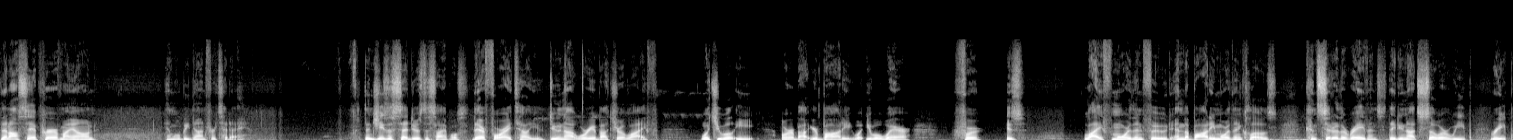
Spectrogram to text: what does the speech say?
Then I'll say a prayer of my own and we'll be done for today. Then Jesus said to his disciples, Therefore I tell you, do not worry about your life, what you will eat, or about your body, what you will wear. For is life more than food, and the body more than clothes? Consider the ravens. They do not sow or weep, reap,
